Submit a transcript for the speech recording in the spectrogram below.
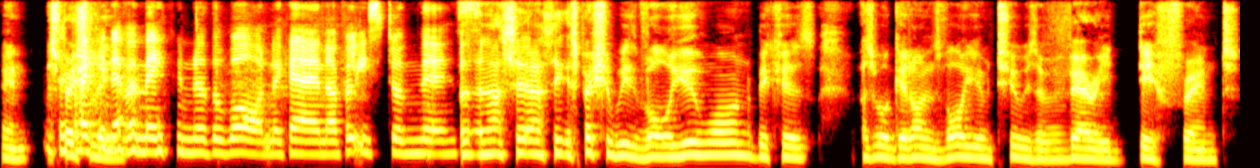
And It's like I especially can never make another one again. I've at least done this. And that's it. I think, especially with Volume One, because as we'll get on, is Volume Two is a very different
